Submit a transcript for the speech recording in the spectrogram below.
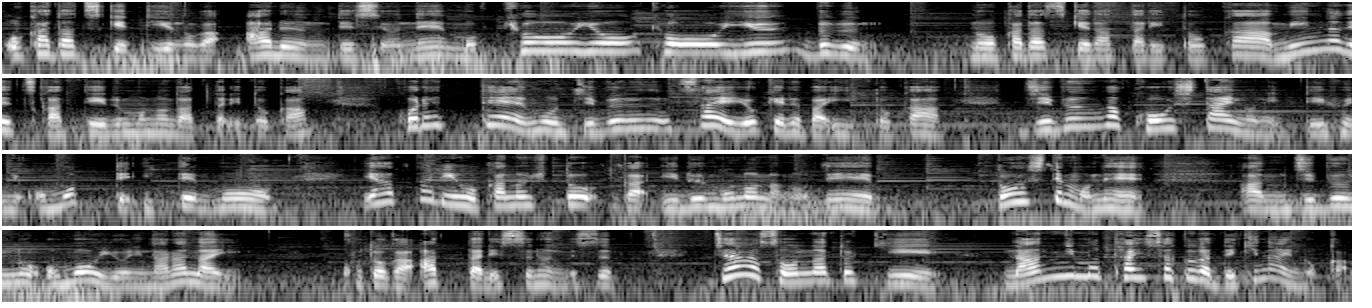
お片付けっていうのがあるんですよね。もう共用共有部分の片付けだったりとかみんなで使っているものだったりとかこれってもう自分さえ良ければいいとか自分はこうしたいのにっていうふうに思っていてもやっぱり他の人がいるものなのでどうしてもねあの自分の思うようにならないことがあったりするんです。じゃあそんな時何にも対策ができないのか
